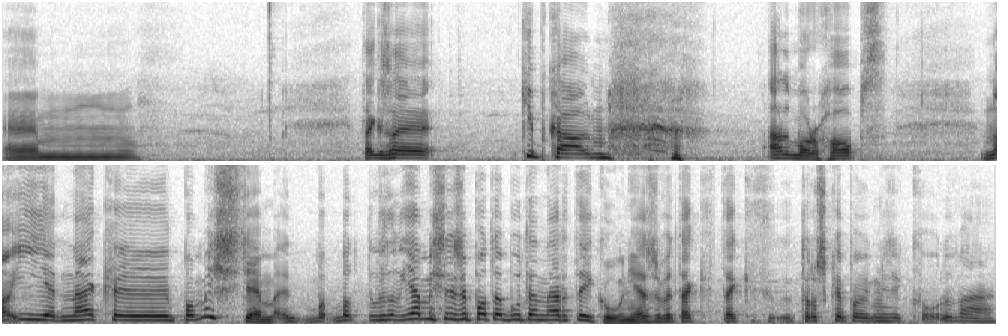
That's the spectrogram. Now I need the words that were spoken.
Ehm, także keep calm, add more hops. No i jednak y, pomyślcie, bo, bo, ja myślę, że po to był ten artykuł, nie? Żeby tak, tak troszkę powiedzieć, kurwa,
